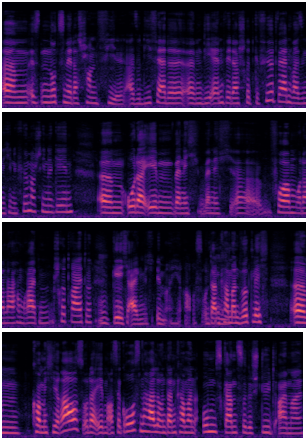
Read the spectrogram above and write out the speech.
ähm, ist, nutzen wir das schon viel. Also die Pferde, ähm, die entweder Schritt geführt werden, weil sie nicht in die Führmaschine gehen, ähm, oder eben, wenn ich, wenn ich äh, vorm oder nach dem Reiten Schritt reite, mhm. gehe ich eigentlich immer hier raus. Und dann mhm. kann man wirklich, ähm, komme ich hier raus oder eben aus der großen Halle und dann kann man ums ganze Gestüt einmal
